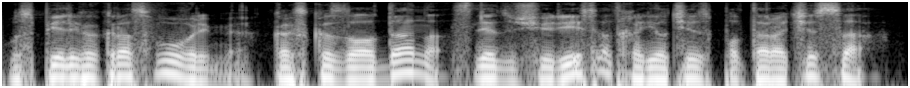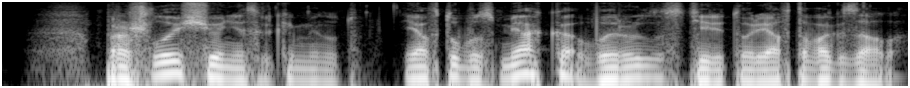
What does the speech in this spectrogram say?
Успели как раз вовремя. Как сказала Дана, следующий рейс отходил через полтора часа. Прошло еще несколько минут, и автобус мягко вырулил с территории автовокзала.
